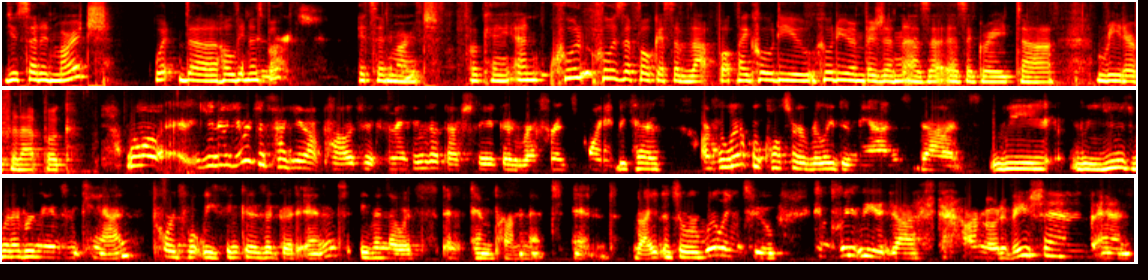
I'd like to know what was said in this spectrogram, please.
you said in March? What the Holiness book? March. It's in March. Okay, and who who is the focus of that book? Like, who do you who do you envision as a as a great uh, reader for that book? Well, you know, you were just talking about politics, and I think that's actually a good reference point because our political culture really demands that we we use whatever means we can towards what we think is a good end, even though it's an impermanent end, right? And so we're willing to completely adjust our motivations and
